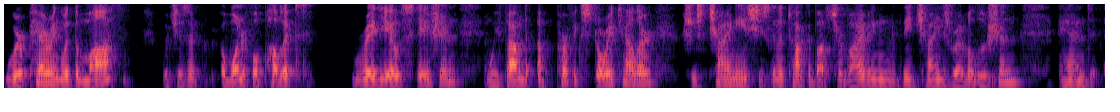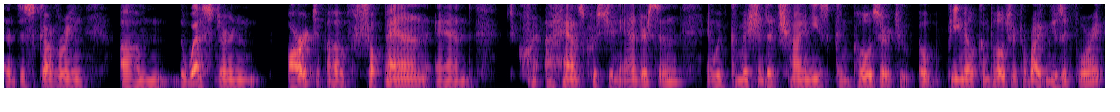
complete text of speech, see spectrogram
we're pairing with The Moth, which is a, a wonderful public radio station. And we found a perfect storyteller. She's Chinese. She's going to talk about surviving the Chinese Revolution and uh, discovering um, the Western art of Chopin and Hans Christian Andersen. And we've commissioned a Chinese composer to a female composer to write music for it.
